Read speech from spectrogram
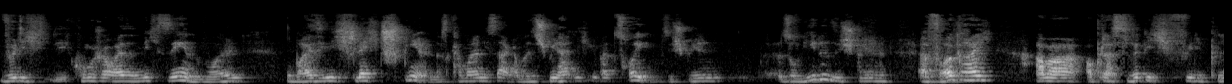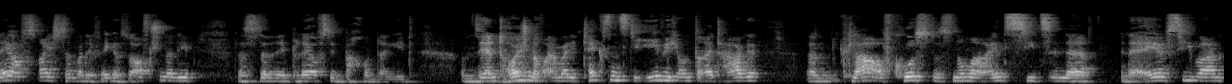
würde ich die komischerweise nicht sehen wollen. Wobei sie nicht schlecht spielen, das kann man ja nicht sagen. Aber sie spielen halt nicht überzeugend. Sie spielen solide, sie spielen erfolgreich. Aber ob das wirklich für die Playoffs reicht, haben wir den Falcons so oft schon erlebt, dass es dann in den Playoffs den Bach runtergeht. Und sehr enttäuschend auf einmal die Texans, die ewig und drei Tage ähm, klar auf Kurs des Nummer 1 Seeds in der in der AFC waren,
